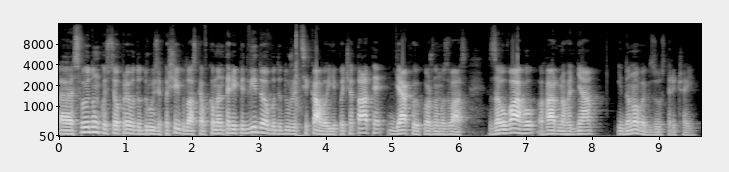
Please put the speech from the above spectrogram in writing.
Е, Свою думку з цього приводу, друзі, пишіть, будь ласка, в коментарі під відео, буде дуже цікаво її почитати. Дякую кожному з вас за увагу, гарного дня і до нових зустрічей!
